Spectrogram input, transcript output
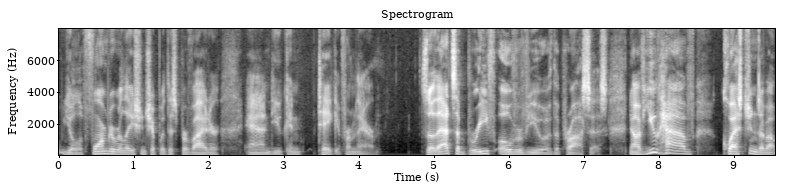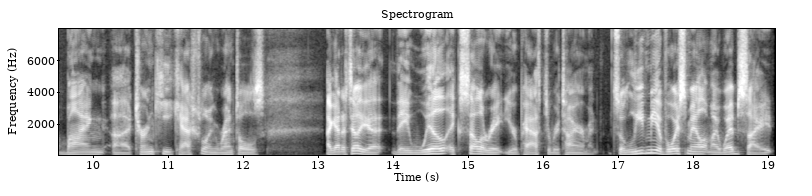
You'll have formed a relationship with this provider and you can take it from there. So that's a brief overview of the process. Now, if you have questions about buying uh, turnkey cash flowing rentals, I got to tell you, they will accelerate your path to retirement. So leave me a voicemail at my website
